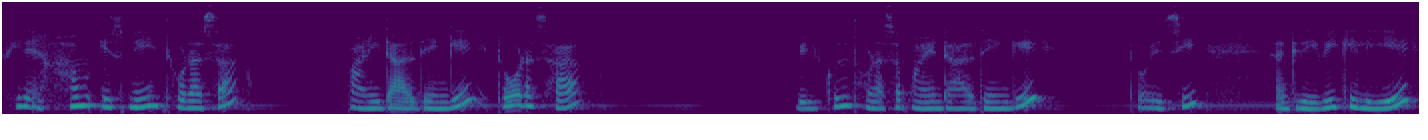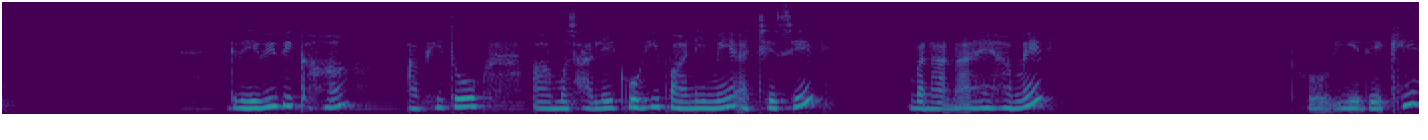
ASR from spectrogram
फिर हम इसमें थोड़ा सा पानी डाल देंगे थोड़ा सा बिल्कुल थोड़ा सा पानी डाल देंगे थोड़ी सी ग्रेवी के लिए। ग्रेवी भी कहाँ अभी तो आ, मसाले को ही पानी में अच्छे से बनाना है हमें। तो ये देखें,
